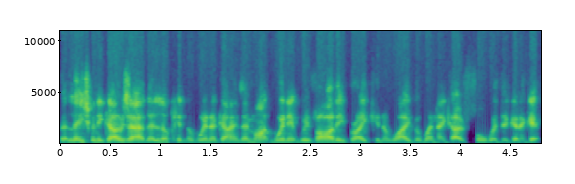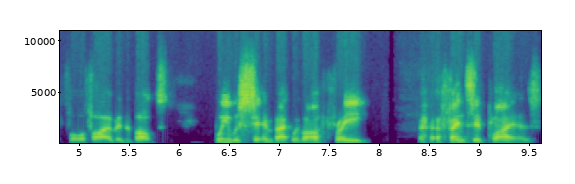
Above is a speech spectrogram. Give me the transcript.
but at least when he goes out, they're looking to win a game. They might win it with Vardy breaking away, but when they go forward, they're going to get four or five in the box. We were sitting back with our three offensive players,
